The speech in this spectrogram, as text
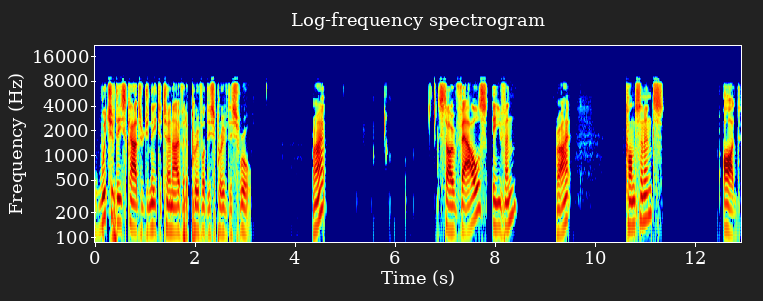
which of these cards would you need to turn over to prove or disprove this rule? Right? So vowels, even, right? Consonants, odd.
